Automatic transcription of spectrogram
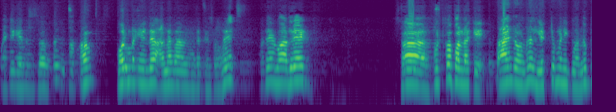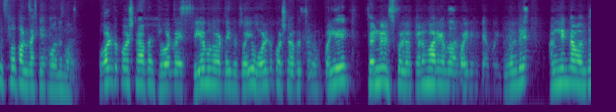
மட்டிகை ஒரு மணியில அன்னதானம் நடக்கின்றது அதே மாதிரி ஆஹ், புஷ்ப பல்லக்கி சாயந்தரம் வந்து எட்டு மணிக்கு வந்து புஷ்ப பல்லக்கு ஓல்டு போஸ்ட் ஆஃபீஸ் ரோட்ல பிஎம் ரோட்ல போய் ஓல்டு போஸ்ட் ஆஃபீஸ் போய் சென்ட்ரல் ஸ்கூல்ல கருமாரியம்மா கோயில்கிட்ட போய் வந்து அங்கிட்ட வந்து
